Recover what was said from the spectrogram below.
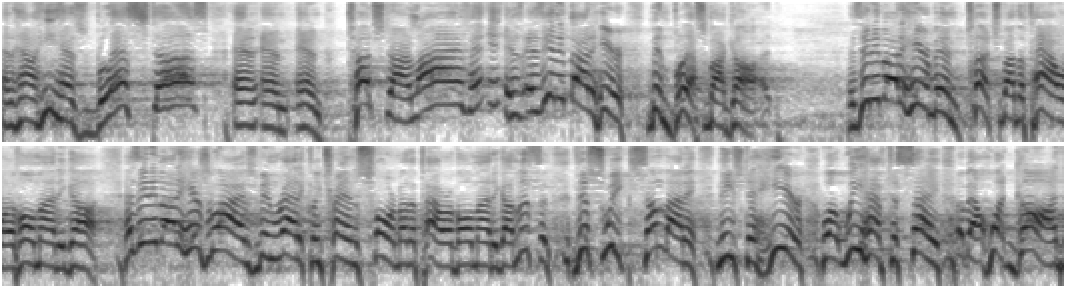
and how He has blessed us and, and, and touched our lives. Has, has anybody here been blessed by God? Has anybody here been touched by the power of Almighty God? Has anybody here's lives been radically transformed by the power of Almighty God? Listen, this week somebody needs to hear what we have to say about what God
